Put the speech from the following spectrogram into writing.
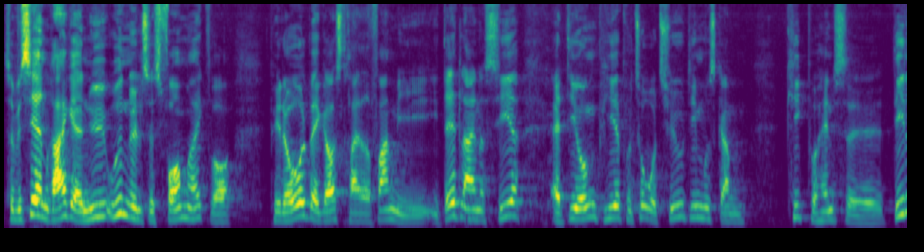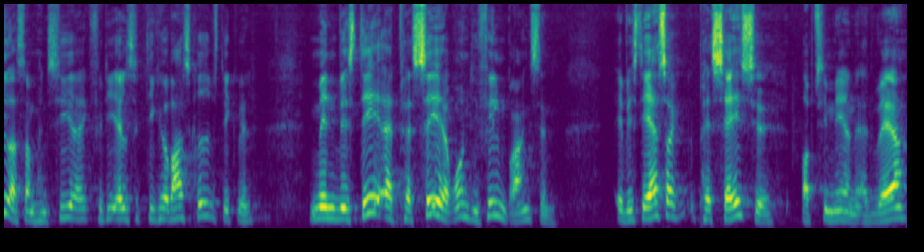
Så vi ser en række af nye udnyttelsesformer, ikke? hvor Peter Aalbæk også træder frem i, i Deadline og siger, at de unge piger på 22, de må skam kigge på hans øh, diller, som han siger, ikke? fordi ellers de kan jo bare skrive, hvis de ikke vil. Men hvis det at passere rundt i filmbranchen, øh, hvis det er så passageoptimerende at være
